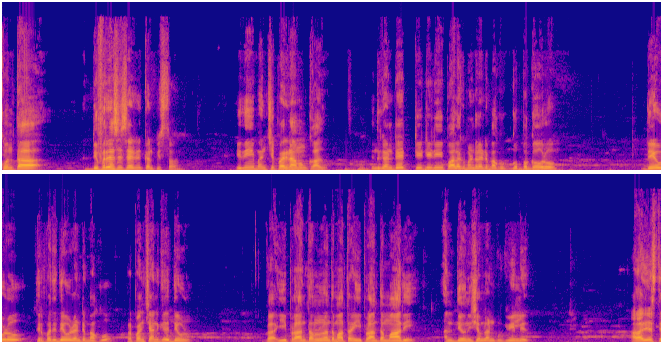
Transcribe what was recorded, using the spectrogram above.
కొంత డిఫరెన్సెస్ అనేది కనిపిస్తూ ఉంది. ఇది మంచి పరిణామం కాదు. ఎందుకంటే టీటీడీ పాలక మండలి అంటే మాకు గొప్ప గౌరవం. దేవుడు తిరుపతి దేవుడు అంటే మాకు ప్రపంచానికి దేవుడు. ఒక ఈ ప్రాంతంలో ఉన్నంత మాత్రం ఈ ప్రాంతం మాది అని దేవుని విషయంలో అనుకుంటూ వెళ్ళలేదు అలా చేస్తే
